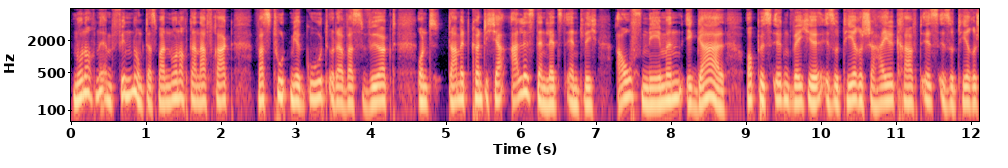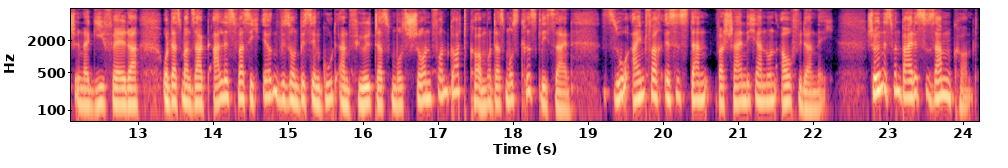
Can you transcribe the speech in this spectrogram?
nur noch eine Empfindung, dass man nur noch danach fragt, was tut mir gut oder was wirkt. Und damit könnte ich ja alles denn letztendlich letztendlich aufnehmen, egal ob es irgendwelche esoterische Heilkraft ist, esoterische Energiefelder und dass man sagt, alles, was sich irgendwie so ein bisschen gut anfühlt, das muss schon von Gott kommen und das muss christlich sein. So einfach ist es dann wahrscheinlich ja nun auch wieder nicht. Schön ist, wenn beides zusammenkommt.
